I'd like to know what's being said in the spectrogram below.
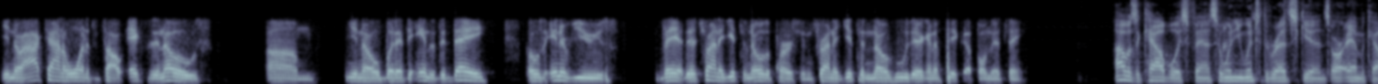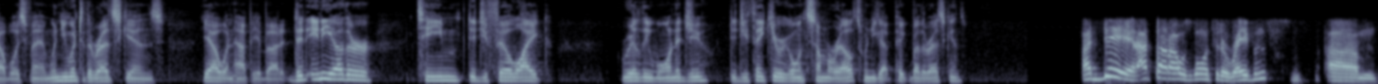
You know, I kind of wanted to talk X's and O's. Um, you know, but at the end of the day, those interviews they they're trying to get to know the person, trying to get to know who they're going to pick up on their team. I was a Cowboys fan, so when you went to the Redskins, or I am a Cowboys fan, when you went to the Redskins, yeah, I wasn't happy about it. Did any other team? Did you feel like really wanted you? Did you think you were going somewhere else when you got picked by the Redskins? I did. I thought I was going to the Ravens. Um,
